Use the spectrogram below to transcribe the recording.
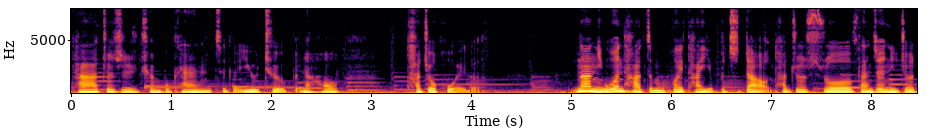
他就是全部看这个 YouTube，然后他就会了。那你问他怎么会，他也不知道，他就说反正你就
